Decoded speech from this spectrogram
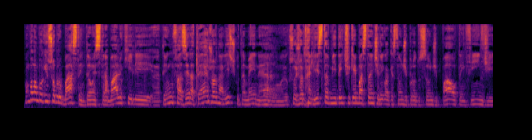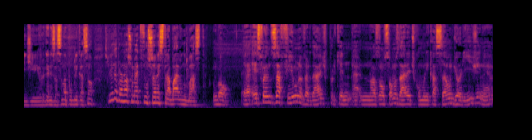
Vamos falar um pouquinho sobre o Basta, então, esse trabalho que ele uh, tem um fazer até jornalístico também, né? É. Eu que sou jornalista, me identifiquei bastante ali com a questão de produção de pauta, enfim, de, de organização da publicação. Explica para nós como é que funciona esse trabalho no Basta. Bom, esse foi um desafio, na verdade, porque é, nós não somos da área de comunicação de origem, né?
